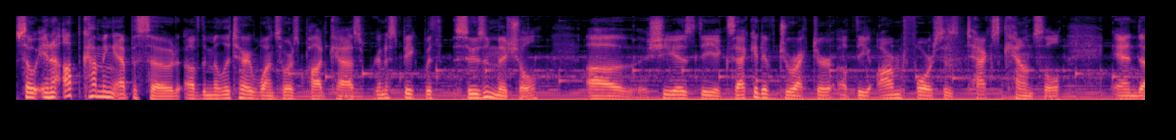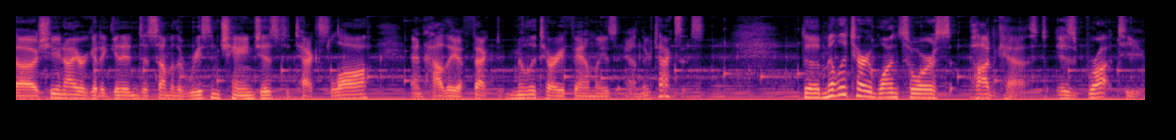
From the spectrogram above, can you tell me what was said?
So, in an upcoming episode of the Military One Source podcast, we're going to speak with Susan Mitchell. Uh, she is the executive director of the Armed Forces Tax Council, and uh, she and I are going to get into some of the recent changes to tax law and how they affect military families and their taxes. The Military One Source podcast is brought to you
